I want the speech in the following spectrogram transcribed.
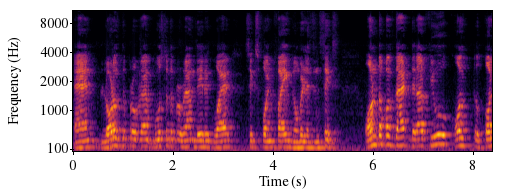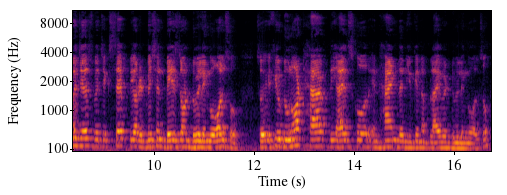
And lot of the program, most of the program, they require 6.5, no less than 6. On top of that, there are few all uh, colleges which accept your admission based on Duolingo also. So if you do not have the IELTS score in hand, then you can apply with Duolingo also.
